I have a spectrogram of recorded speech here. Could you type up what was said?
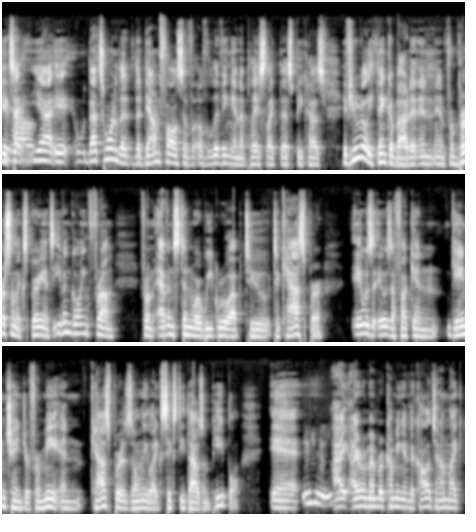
it's a, know. yeah. It, that's one of the the downfalls of of living in a place like this because if you really think about it, and and from personal experience, even going from from Evanston where we grew up to to Casper. It was it was a fucking game changer for me, and Casper is only like sixty thousand people. Eh, hmm I, I remember coming into college and I'm like,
